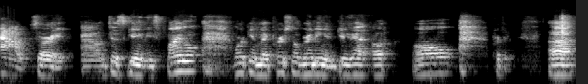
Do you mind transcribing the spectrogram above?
Ow, sorry. I'm just getting these final, working my personal grooming and getting that all, all perfect. Uh,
